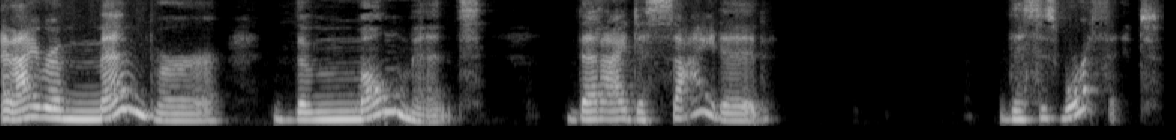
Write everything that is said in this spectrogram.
And i remember the moment that I decided this is worth it.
